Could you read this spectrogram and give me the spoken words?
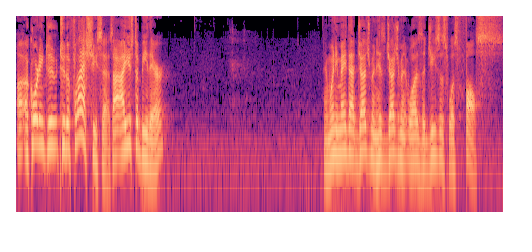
uh, according to, to the flesh, he says. I, I used to be there. And when he made that judgment, his judgment was that Jesus was false.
